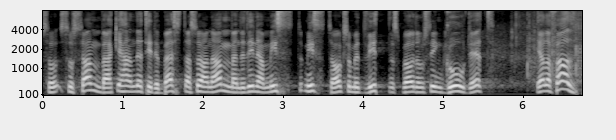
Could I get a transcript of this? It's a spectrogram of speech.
Så, så samverkar han det till det bästa, så han använder dina mis, misstag som ett vittnesbörd om sin godhet. I alla fall.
